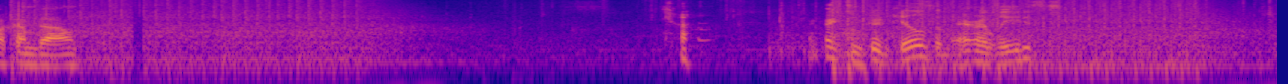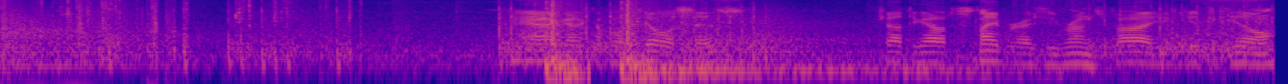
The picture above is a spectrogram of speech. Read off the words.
Fuck, I'm down. I got some good kills in there at least. Yeah, I got a couple of kill assists. Shot the guy with the sniper as he runs by, you get the kill.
